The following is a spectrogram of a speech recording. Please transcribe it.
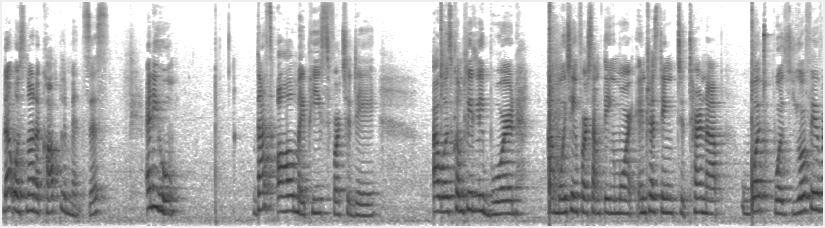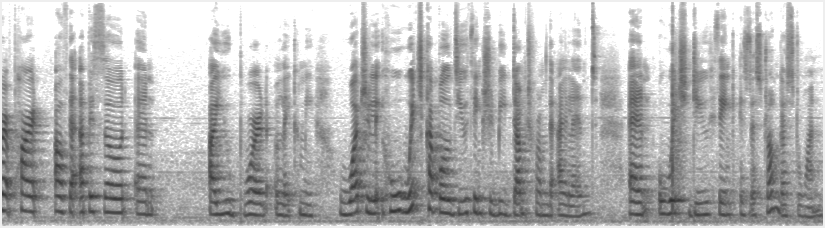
That was not a compliment sis. Anywho that's all my piece for today. I was completely bored. I'm waiting for something more interesting to turn up. What was your favorite part of the episode? And are you bored like me? What who which couple do you think should be dumped from the island? And which do you think is the strongest one?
